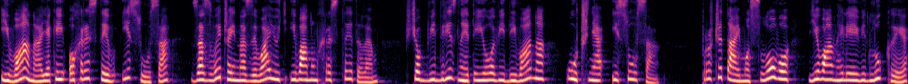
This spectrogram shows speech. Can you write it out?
Івана, який охрестив Ісуса, зазвичай називають Іваном Хрестителем, щоб відрізнити його від Івана, учня Ісуса. Прочитаймо слово Євангелія від Луки,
